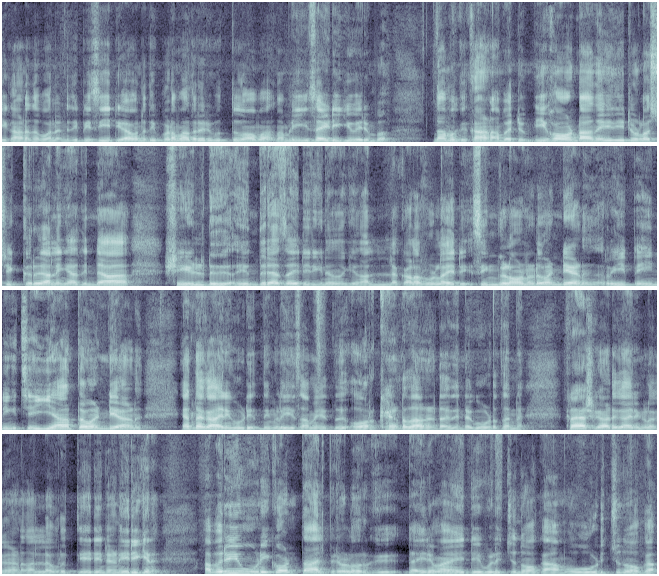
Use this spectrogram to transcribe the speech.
ഈ കാണുന്ന പോലെ തന്നെ. ഇപ്പോൾ ഈ സീറ്റ് കവറിന്റെ ഇവിടെ മാത്രം ഒരു കുത്തു കോമ നമ്മൾ ഈ സൈഡിലേക്ക് വരുമ്പോൾ നമുക്ക് കാണാൻ പറ്റും. ഈ ഹോണ്ട എന്ന് എഴുതിയിട്ടുള്ള സ്റ്റിക്കർ അല്ലെങ്കിൽ അതിന്റെ ആ ഷീൽഡ് എന്ത് രസമായിട്ട് ഇരിക്കുന്നത് നോക്കിയാൽ നല്ല കളർഫുള്ളായിട്ട് സിംഗിൾ ഓണഡ് വണ്ടിയാണ് റീപെയിന്റിങ് ചെയ്യാത്ത വണ്ടിയാണ് എന്ന കാര്യം കൂടി നിങ്ങൾ ഈ സമയത്ത് ഓർക്കേണ്ടതാണ് കേട്ടോ ഇതിന്റെ കൂടെ തന്നെ. ക്രാഷ് കാർഡ് കാര്യങ്ങളൊക്കെ കാണാം നല്ല വൃത്തിയായിട്ട് തന്നെയാണ് ഇരിക്കുന്നത് അപ്പോൾ ഒരു യൂണിക്കോൺ താല്പര്യമുള്ളവർക്ക് ധൈര്യമായിട്ട് വിളിച്ച് നോക്കാം ഓടിച്ചു നോക്കാം.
